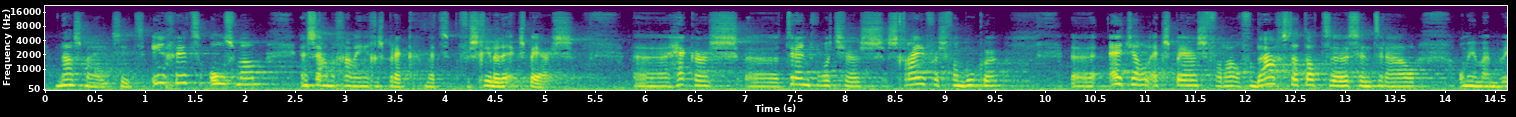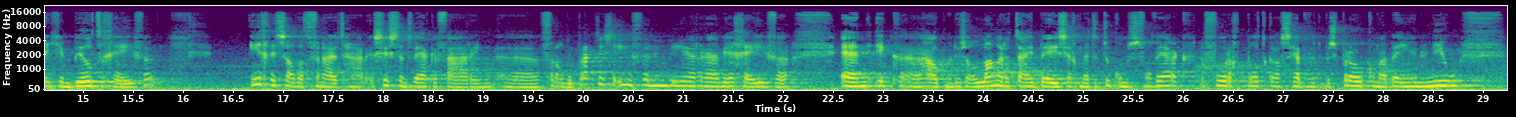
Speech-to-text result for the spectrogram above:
Naast mij zit Ingrid Olsman en samen gaan we in gesprek met verschillende experts. Uh, hackers, uh, trendwatchers, schrijvers van boeken, agile experts. Vooral vandaag staat dat centraal om je maar een beetje een beeld te geven. Ingrid zal dat vanuit haar assistant werkervaring uh, vooral die praktische invulling weer, uh, weer geven. En ik uh, houd me dus al langere tijd bezig met de toekomst van werk. De vorige podcast hebben we het besproken, maar ben je nu nieuw?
